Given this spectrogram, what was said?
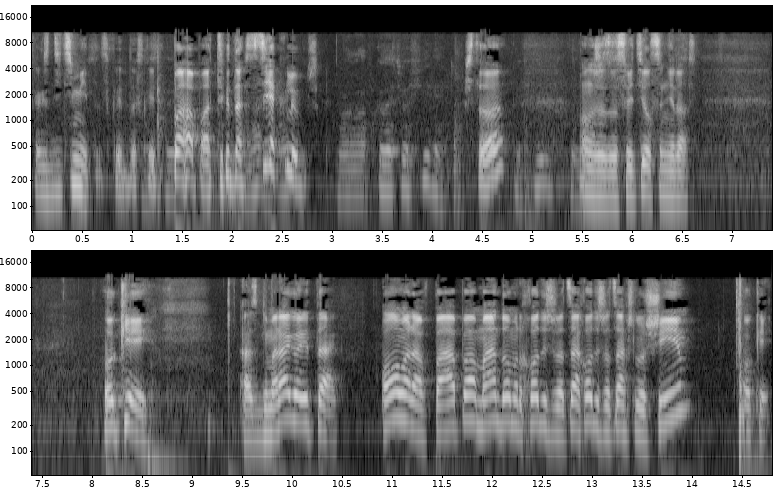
как с детьми, так сказать, так сказать, папа, а ты нас всех любишь. Надо в эфире. Что? Он же засветился не раз. Окей. А с Гимара говорит так. Омаров папа, ман домар ходишь, раца ходишь, раца шлушим. Окей.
